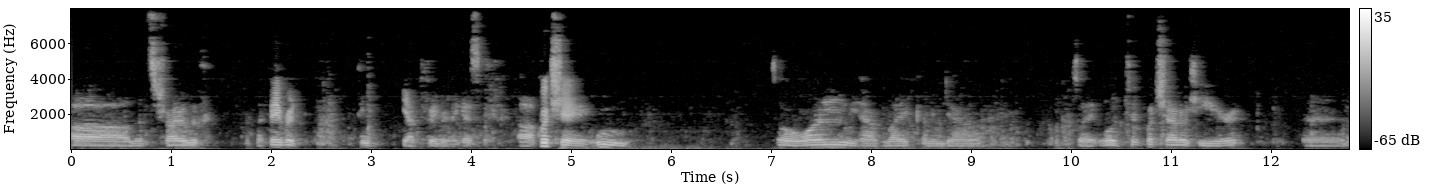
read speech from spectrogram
uh, let's try with my favorite. Yeah, favorite, I guess. Uh, quick shade. Woo. So one, we have light coming down. So we'll put shadow here, and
